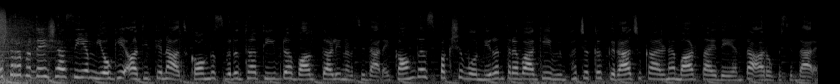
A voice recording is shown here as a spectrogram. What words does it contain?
ಉತ್ತರ ಪ್ರದೇಶ ಸಿಎಂ ಯೋಗಿ ಆದಿತ್ಯನಾಥ್ ಕಾಂಗ್ರೆಸ್ ವಿರುದ್ಧ ತೀವ್ರ ವಾಗ್ದಾಳಿ ನಡೆಸಿದ್ದಾರೆ. ಕಾಂಗ್ರೆಸ್ ಪಕ್ಷವು ನಿರಂತರವಾಗಿ ವಿಭಜಕ ರಾಜಕಾರಣ ಮಾಡ್ತಾ ಇದೆ ಅಂತ ಆರೋಪಿಸಿದ್ದಾರೆ.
